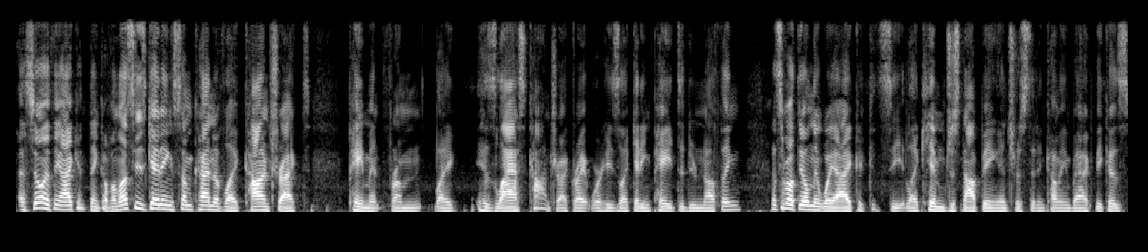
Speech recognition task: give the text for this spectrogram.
that's the only thing I can think of, unless he's getting some kind of like contract payment from like his last contract, right, where he's like getting paid to do nothing. That's about the only way I could see like him just not being interested in coming back because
